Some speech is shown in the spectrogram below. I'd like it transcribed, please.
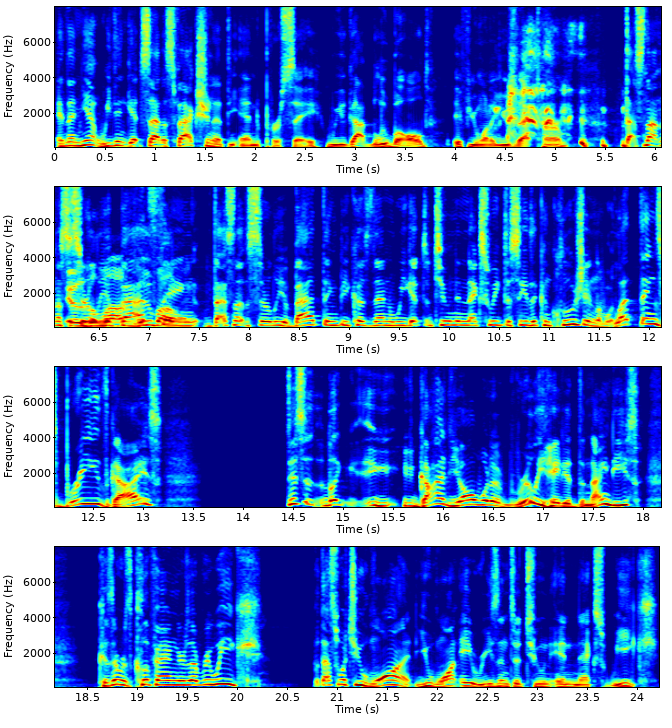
And then, yeah, we didn't get satisfaction at the end per se. We got blue balled, if you want to use that term. That's not necessarily a bad thing. That's not necessarily a bad thing because then we get to tune in next week to see the conclusion. Let things breathe, guys. This is like, God, y'all would have really hated the 90s because there was cliffhangers every week. But that's what you want. You want a reason to tune in next week.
